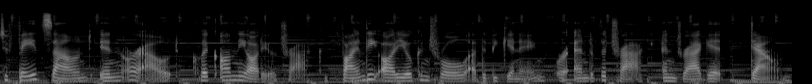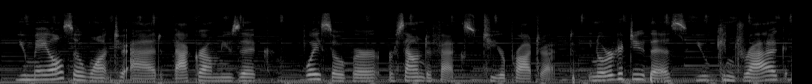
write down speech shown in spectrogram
to fade sound in or out, click on the audio track. Find the audio control at the beginning or end of the track and drag it down. You may also want to add background music, voiceover, or sound effects to your project. In order to do this, you can drag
